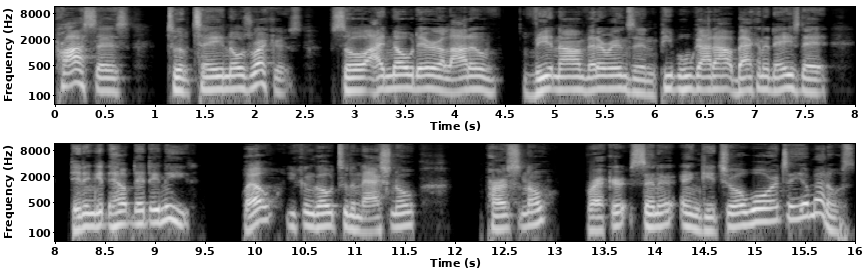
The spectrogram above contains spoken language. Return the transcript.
process to obtain those records. So I know there are a lot of Vietnam veterans and people who got out back in the days that didn't get the help that they need. Well, you can go to the National Personal Record Center and get your awards and your medals.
